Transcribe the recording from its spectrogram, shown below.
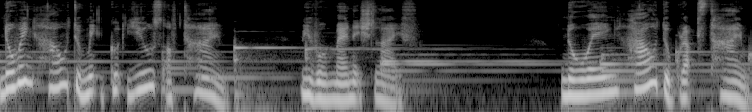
Knowing how to make good use of time, we will manage life. Knowing how to grasp time,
